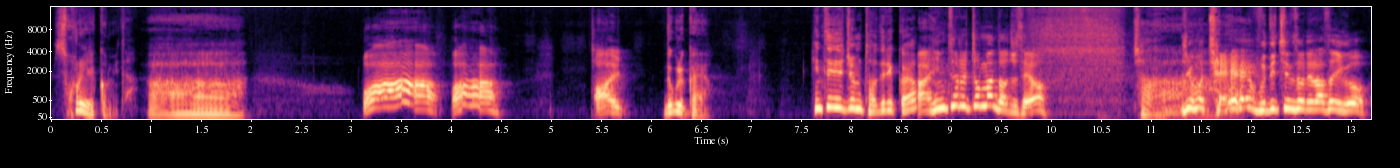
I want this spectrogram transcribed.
소리일 겁니다. 아. 와! 와! 아, 누굴까요? 힌트 좀 더 드릴까요? 아 힌트를 좀만 더 주세요. 자, 이거 뭐재 부딪힌 소리라서 이거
